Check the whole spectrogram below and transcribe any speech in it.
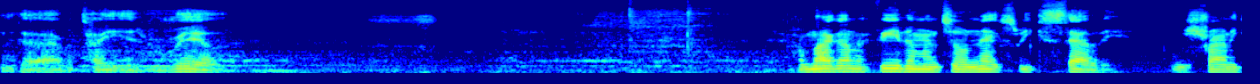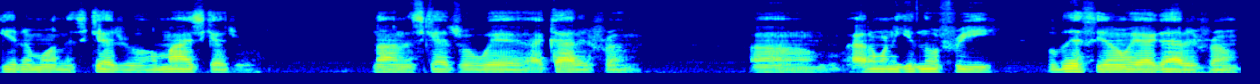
This nigga appetite is real. I'm not gonna feed him until next week Saturday. I'm just trying to get him on the schedule, on my schedule, not on the schedule where I got it from. Um, I don't want to give no free publicity on where I got it from.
